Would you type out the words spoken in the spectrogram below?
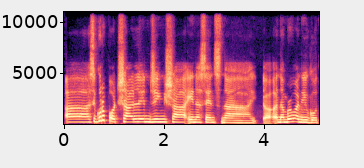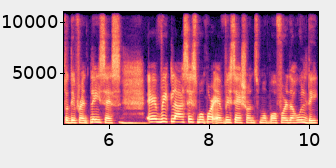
ah, siguro po, challenging siya in a sense na, ah, number one, you go to different places. Every classes mo po, every sessions mo po for the whole day,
